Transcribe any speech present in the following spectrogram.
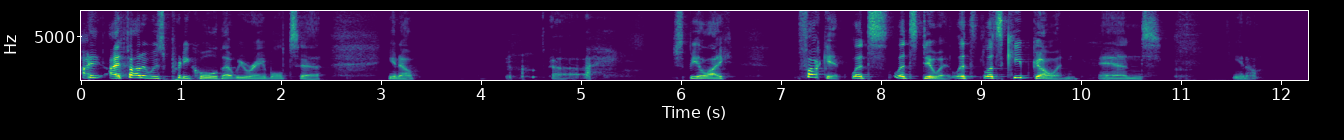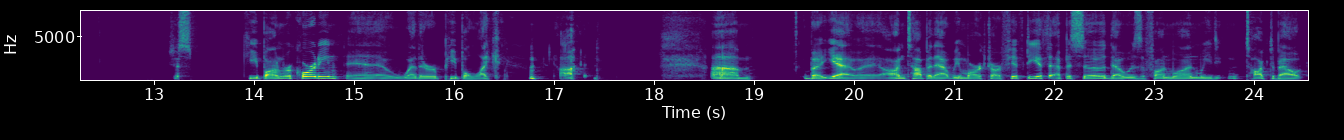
I I thought it was pretty cool that we were able to, you know, uh, just be like, fuck it, let's let's do it, let's let's keep going, and you know, just keep on recording, uh, whether people like it or not. Um, but yeah, on top of that, we marked our 50th episode. That was a fun one. We talked about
